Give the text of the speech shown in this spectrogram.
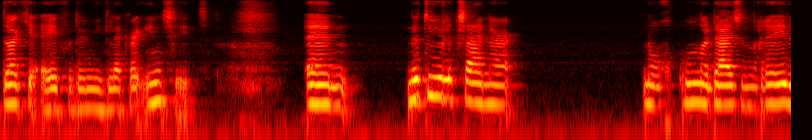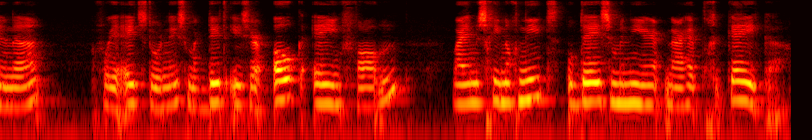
dat je even er niet lekker in zit. En natuurlijk zijn er nog honderdduizend redenen voor je eetstoornis, maar dit is er ook één van waar je misschien nog niet op deze manier naar hebt gekeken.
